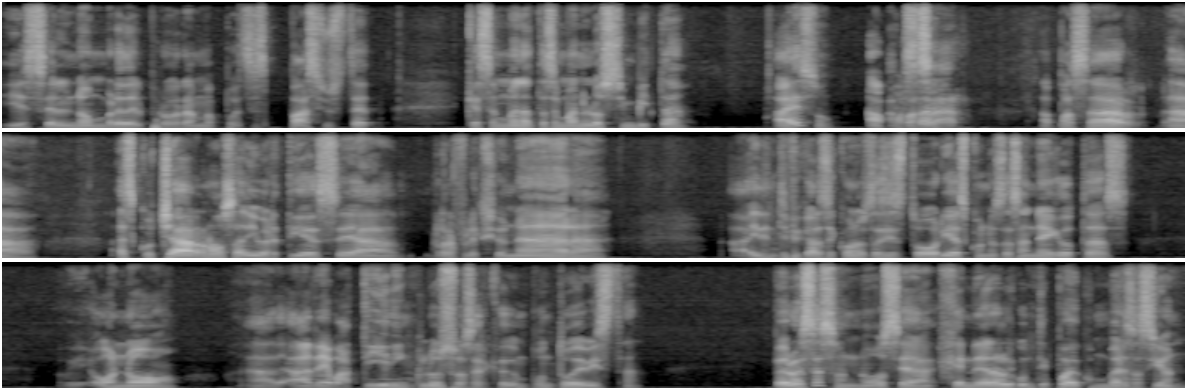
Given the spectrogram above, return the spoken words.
y es el nombre del programa, pues Espacio Usted, que semana tras semana los invita a eso, a pasar. a pasar, a, a escucharnos, a divertirse, a reflexionar, a, a identificarse con nuestras historias, con nuestras anécdotas, eh, o no, a, a debatir incluso acerca de un punto de vista. Pero es eso, ¿no? O sea, generar algún tipo de conversación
